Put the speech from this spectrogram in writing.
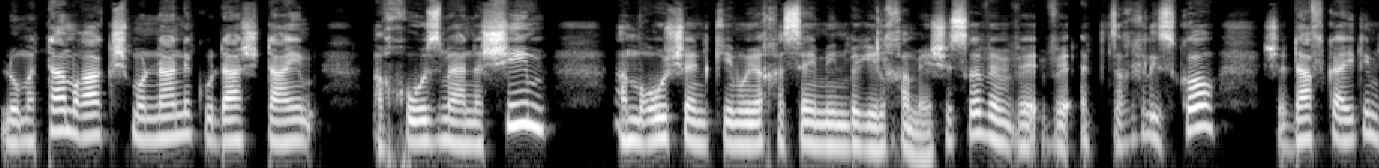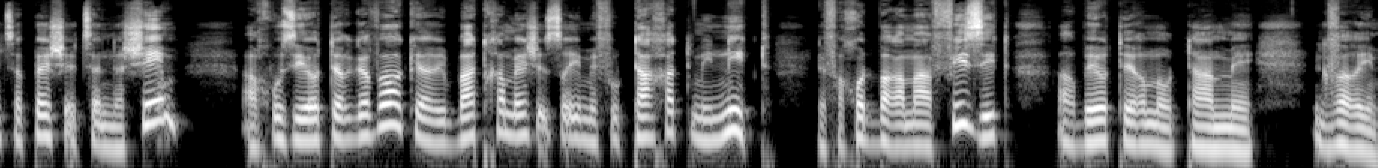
לעומתם רק 8.2 אחוז מהנשים אמרו שהן קיימו יחסי מין בגיל 15 וצריך לזכור שדווקא הייתי מצפה שאצל נשים האחוז יהיה יותר גבוה כי הרי בת 15 היא מפותחת מינית לפחות ברמה הפיזית, הרבה יותר מאותם uh, גברים.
